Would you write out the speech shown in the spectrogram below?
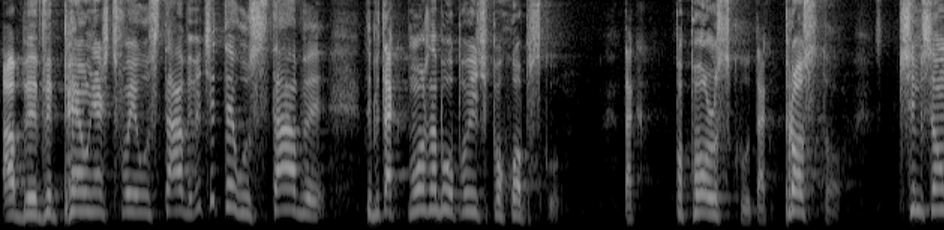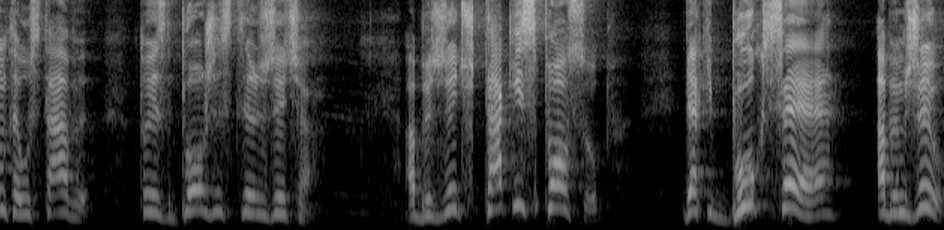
aby wypełniać Twoje ustawy. Wiecie, te ustawy, gdyby tak można było powiedzieć po chłopsku, tak po polsku, tak prosto. Czym są te ustawy? To jest Boży styl życia. Aby żyć w taki sposób, w jaki Bóg chce, abym żył.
